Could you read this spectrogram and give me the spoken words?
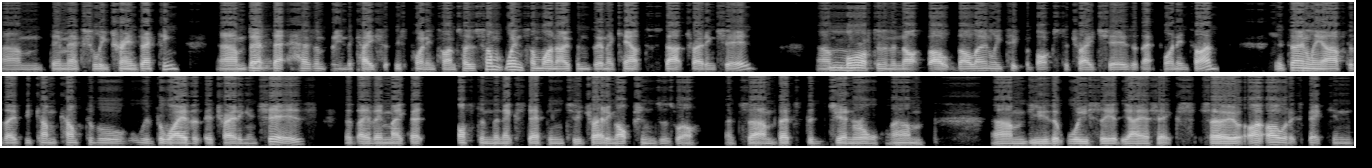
um, them actually transacting. Um, that that hasn't been the case at this point in time. So some, when someone opens an account to start trading shares, um, mm. More often than not, they'll, they'll only tick the box to trade shares at that point in time. It's only after they've become comfortable with the way that they're trading in shares that they then make that often the next step into trading options as well. That's um, that's the general um, um, view that we see at the ASX. So I, I, would expect in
